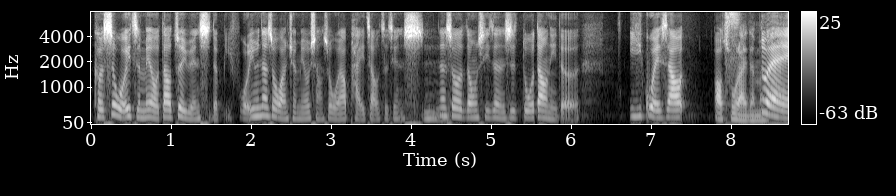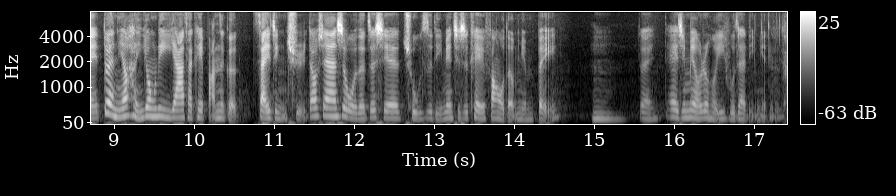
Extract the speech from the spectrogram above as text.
可是我一直没有到最原始的 before，因为那时候完全没有想说我要拍照这件事。嗯、那时候的东西真的是多到你的衣柜是要爆出来的吗？对对，你要很用力压才可以把那个塞进去。到现在是我的这些橱子里面，其实可以放我的棉被。嗯，对，他已经没有任何衣服在里面了，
